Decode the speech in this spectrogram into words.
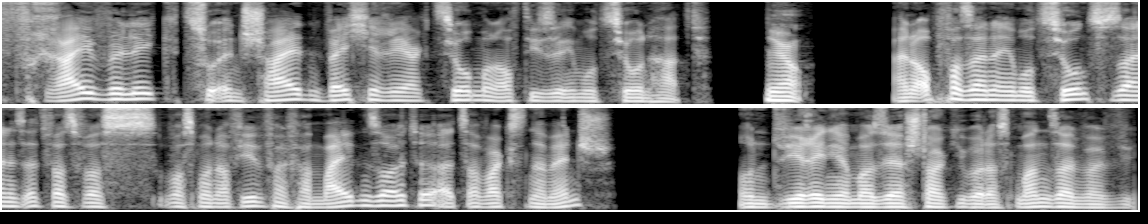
freiwillig zu entscheiden, welche Reaktion man auf diese Emotion hat. Ja. Ein Opfer seiner Emotionen zu sein, ist etwas, was, was man auf jeden Fall vermeiden sollte als erwachsener Mensch. Und wir reden ja immer sehr stark über das Mannsein, weil wir,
